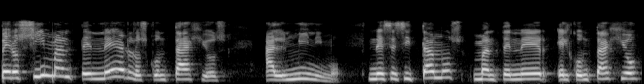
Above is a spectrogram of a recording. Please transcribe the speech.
pero sí mantener los contagios al mínimo necesitamos mantener el contagio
